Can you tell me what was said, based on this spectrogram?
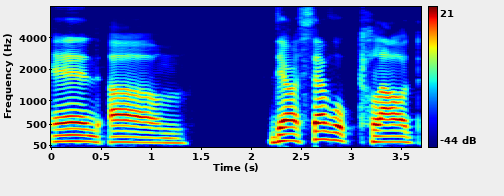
And um, there are several cloud,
